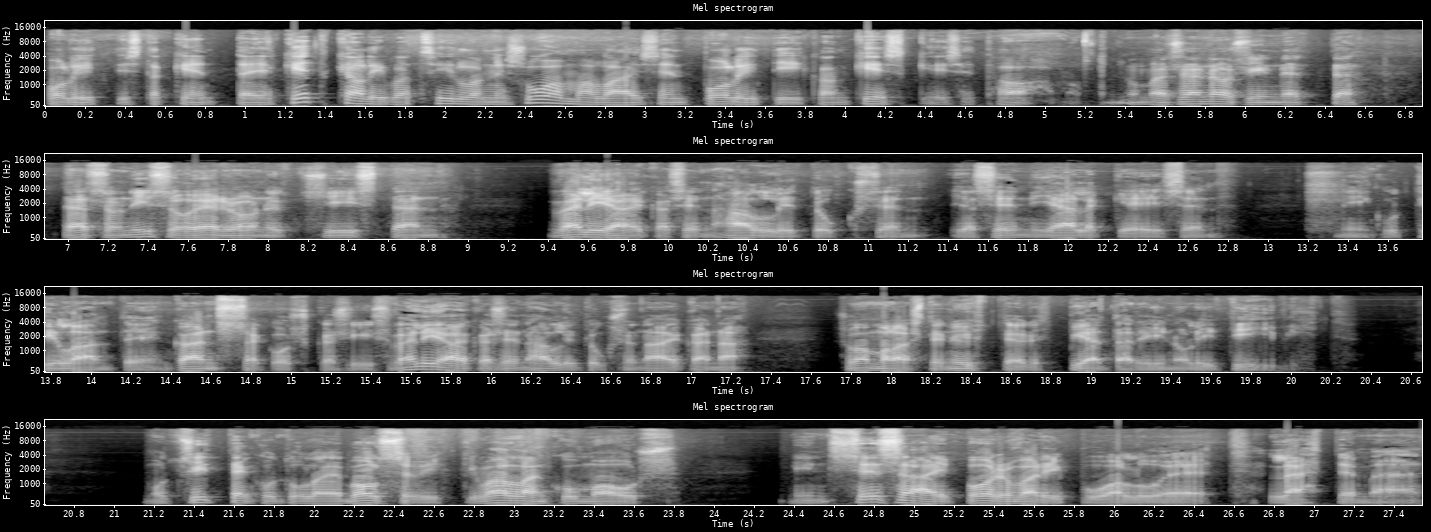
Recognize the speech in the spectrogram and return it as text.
poliittista kenttää ja ketkä olivat silloin ne suomalaisen politiikan keskeiset hahmot? No mä sanoisin, että tässä on iso ero nyt siis tämän väliaikaisen hallituksen ja sen jälkeisen niin kuin tilanteen kanssa, koska siis väliaikaisen hallituksen aikana suomalaisten yhteydet Pietariin oli tiiviit. Mutta sitten kun tulee bolsevikki vallankumous, niin se sai porvaripuolueet lähtemään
